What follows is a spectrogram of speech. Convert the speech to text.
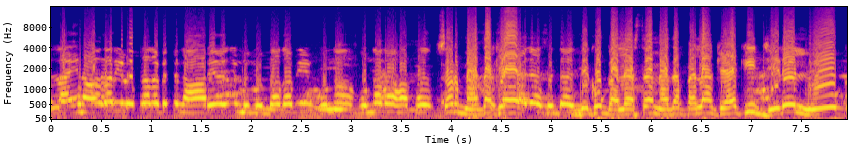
ਲਾਈਨ ਆਰਡਰ ਲੋਕਾਂ ਦੇ ਵਿੱਚ ਨਾ ਆ ਰਿਹਾ ਜੀ ਮੌਜੂਦਾ ਦਾ ਵੀ ਉਹਨਾਂ ਉਹਨਾਂ ਦਾ ਹੱਥ ਸਰ ਮੈਂ ਤਾਂ ਕਿਹਾ। ਦੇਖੋ ਗੱਲ ਇਸ ਤਰ੍ਹਾਂ ਮੈਂ ਤਾਂ ਪਹਿਲਾਂ ਕਿਹਾ ਕਿ ਜਿਹੜੇ ਲੋਕ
